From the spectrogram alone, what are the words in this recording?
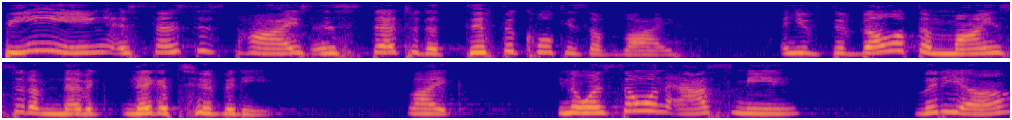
being is sensitized instead to the difficulties of life. And you've developed a mindset of ne- negativity. Like, you know, when someone asks me, Lydia,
